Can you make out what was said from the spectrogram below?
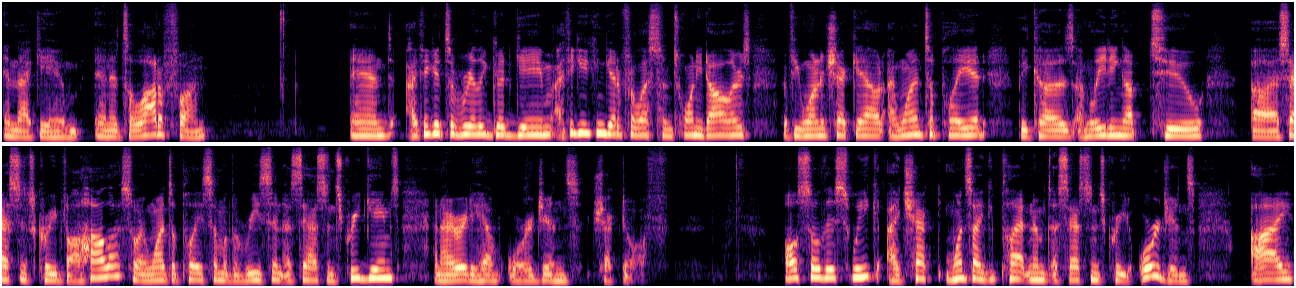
in that game and it's a lot of fun and I think it's a really good game. I think you can get it for less than $20 if you want to check out. I wanted to play it because I'm leading up to uh, Assassin's Creed Valhalla, so I wanted to play some of the recent Assassin's Creed games, and I already have Origins checked off. Also, this week, I checked, once I platinumed Assassin's Creed Origins, I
